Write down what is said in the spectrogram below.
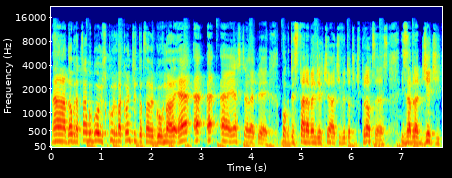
A, dobra, trzeba by było już kurwa kończyć to całe gówno, ale e, e, e, e, jeszcze lepiej, bo gdy stara będzie chciała ci wytoczyć proces i zabrać dzieci,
